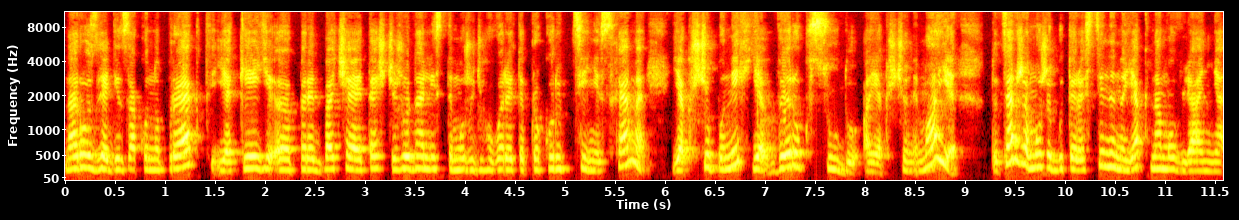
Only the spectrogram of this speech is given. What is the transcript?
на розгляді законопроект, який е, передбачає те, що журналісти можуть говорити про корупційні схеми, якщо по них є вирок суду. А якщо немає, то це вже може бути розцінено як намовляння.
